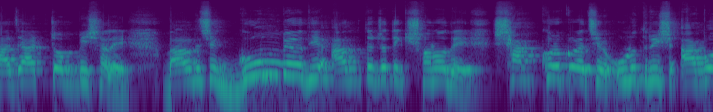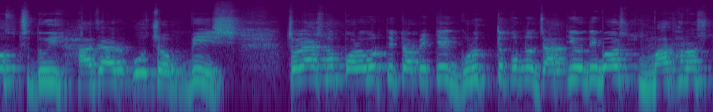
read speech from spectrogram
হাজার চব্বিশ সালে। বাংলাদেশে গুম বিরোধী আন্তর্জাতিক সনদে স্বাক্ষর করেছে উনত্রিশ আগস্ট দুই হাজার চব্বিশ। চলে আসব পরবর্তী টপিকে গুরুত্বপূর্ণ জাতীয় দিবস, মাথা নষ্ট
